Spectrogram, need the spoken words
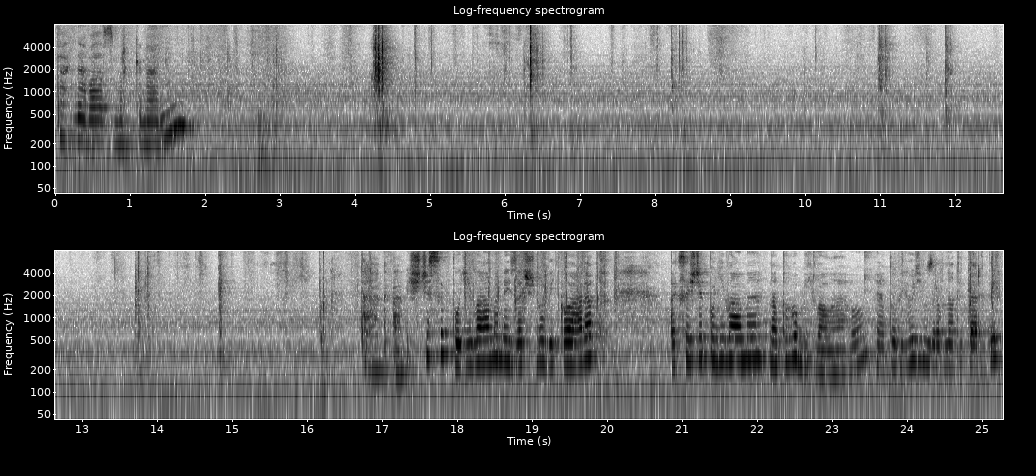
Tak na vás mrknem. Tak a ještě se podíváme, než začnu vykládat, tak se ještě podíváme na toho bývalého. Já to vyhodím zrovna ty karty,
